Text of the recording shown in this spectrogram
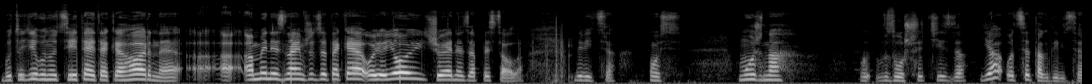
Бо тоді воно цвіте таке гарне, а, а- ми не знаємо, що це таке. Ой-ой-ой, що я не записала. Дивіться, ось можна в зошиті. Я оце так дивіться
